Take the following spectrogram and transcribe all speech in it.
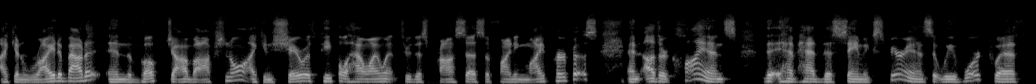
I can write about it in the book, Job Optional. I can share with people how I went through this process of finding my purpose and other clients that have had this same experience that we've worked with.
